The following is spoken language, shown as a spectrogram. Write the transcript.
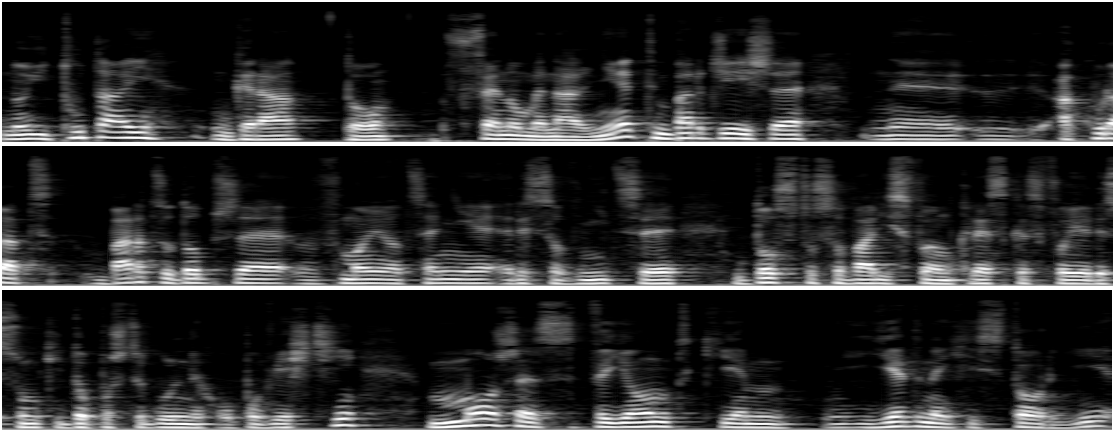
No i tutaj gra to fenomenalnie, tym bardziej, że akurat bardzo dobrze w mojej ocenie rysownicy dostosowali swoją kreskę, swoje rysunki do poszczególnych opowieści, może z wyjątkiem jednej historii,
